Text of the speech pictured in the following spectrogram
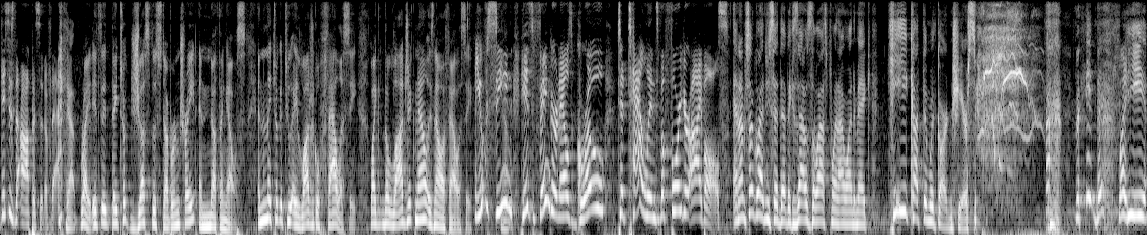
This is the opposite of that. yeah. Right. It's it, they took just the stubborn trait and nothing else, and then they took it to a logical fallacy. Like the logic now is now a fallacy. You've seen his fingernails grow to talons before your eyeballs. And I'm so glad you said that because that was the last point I wanted to make. He cut them with garden shears. They- like He uh,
